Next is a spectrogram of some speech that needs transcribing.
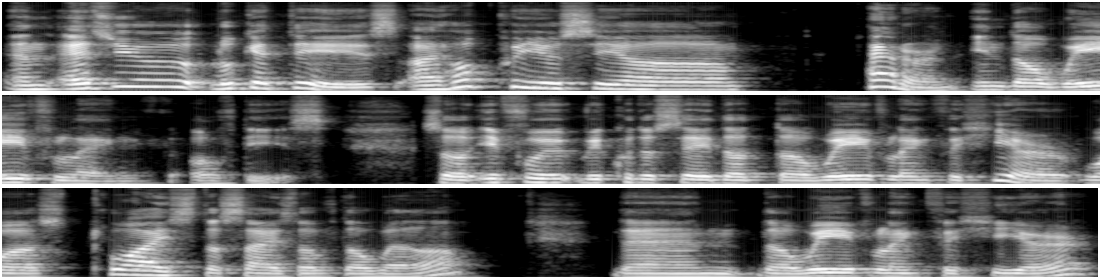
And as you look at this, I hope you see a pattern in the wavelength of these. So if we, we could say that the wavelength here was twice the size of the well, then the wavelength here,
